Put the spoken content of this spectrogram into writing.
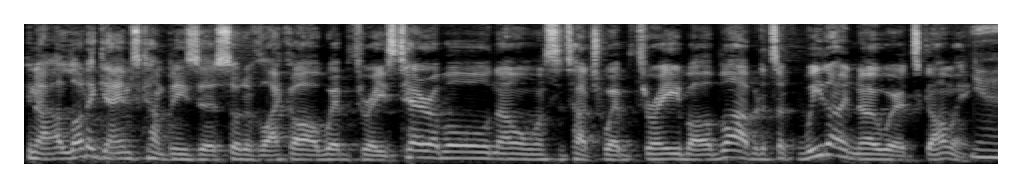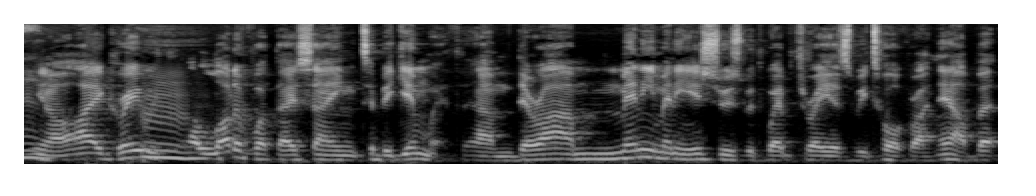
you know, a lot of games companies are sort of like, oh, Web3 is terrible. No one wants to touch Web3, blah, blah, blah. But it's like, we don't know where it's going. Yeah. You know, I agree with Mm. a lot of what they're saying to begin with. Um, there are many, many issues with Web3 as we talk right now, but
